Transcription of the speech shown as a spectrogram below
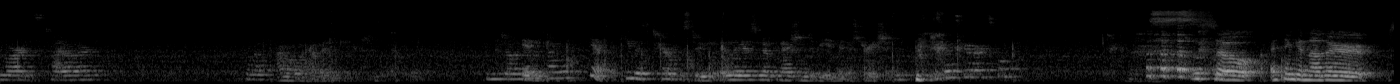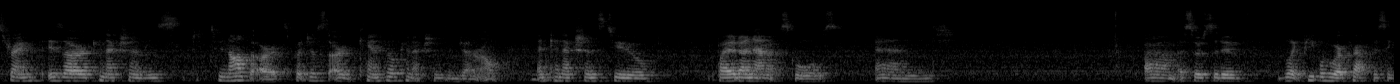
U Arts, Tyler. What else? I don't have any connections. Didn't John Yeah. go? Yeah, he was a terrible student, and there's no connection to the administration. Did you guys go to art school? So I think another strength is our connections to not the arts, but just our Camphill connections in general, and connections to biodynamic schools and um, associative, like people who are practicing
